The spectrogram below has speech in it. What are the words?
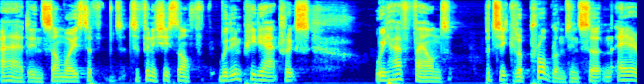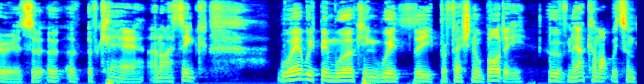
add, in some ways, to, to finish this off. Within paediatrics, we have found particular problems in certain areas of, of, of care, and I think where we've been working with the professional body, who have now come up with some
